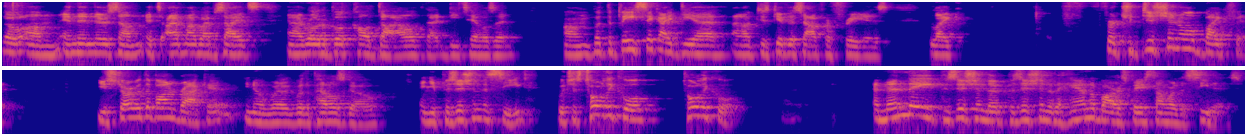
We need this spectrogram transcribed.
so, um, and then there's um, it's I have my websites, and I wrote a book called Dialed that details it. Um, but the basic idea, and I'll just give this out for free, is like for traditional bike fit, you start with the bottom bracket, you know, where, where the pedals go, and you position the seat, which is totally cool, totally cool. And then they position the position of the handlebars based on where the seat is.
